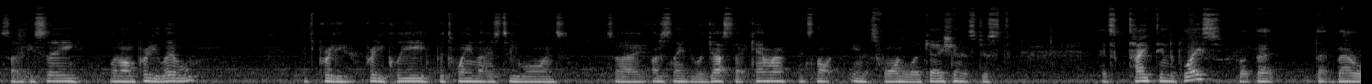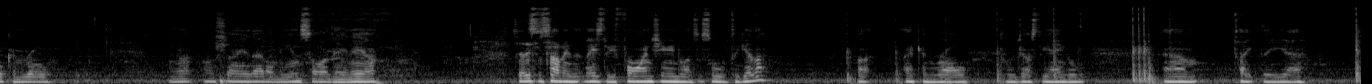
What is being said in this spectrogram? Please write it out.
So if you see when I'm pretty level, it's pretty pretty clear between those two lines. So I just need to adjust that camera. It's not in its final location. It's just, it's taped into place, but that, that barrel can roll. I'll show you that on the inside there now. So this is something that needs to be fine tuned once it's all together, but I can roll to adjust the angle. Um, take the uh,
